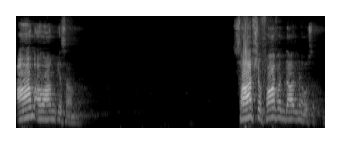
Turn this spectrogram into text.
عام عوام کے سامنے، صاف شفاف انداز میں ہو سکتی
